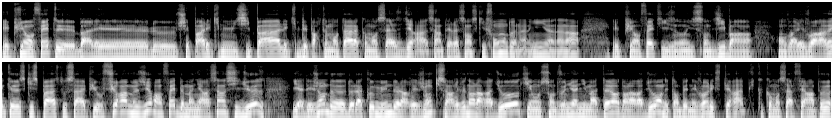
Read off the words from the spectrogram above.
Et puis en fait, euh, bah, les, le, je sais pas, l'équipe municipale, l'équipe départementale a commencé à se dire ah c'est intéressant ce qu'ils font, nanana. Et puis en fait ils ont ils se sont dit on va aller voir avec eux ce qui se passe, tout ça. Et puis au fur et à mesure, en fait, de manière assez insidieuse, il y a des gens de, la commune, de la région, qui sont arrivés dans la radio, qui ont, sont devenus animateurs dans la radio en étant bénévoles, etc. Et puis qui commencent à faire un peu,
